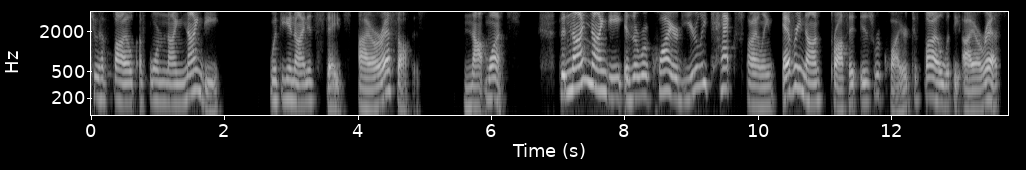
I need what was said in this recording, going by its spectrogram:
to have filed a Form 990 with the United States IRS office. Not once. The 990 is a required yearly tax filing every nonprofit is required to file with the IRS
